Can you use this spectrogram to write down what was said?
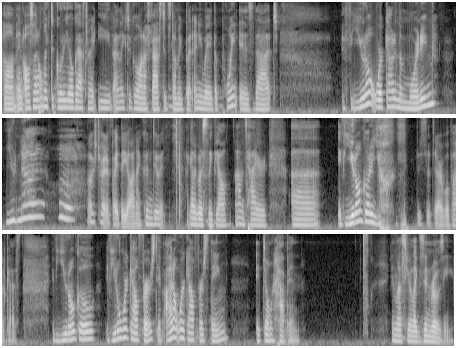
Um, and also i don't like to go to yoga after i eat. I like to go on a fasted stomach. But anyway the point is that if you don't work out in the morning, you're not. I was trying to fight the yawn. I couldn't do it. I gotta go to sleep, y'all. I'm tired. Uh, if you don't go to yoga, this is a terrible podcast. If you don't go, if you don't work out first, if I don't work out first thing, it don't happen. Unless you're like Zin Rosie,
